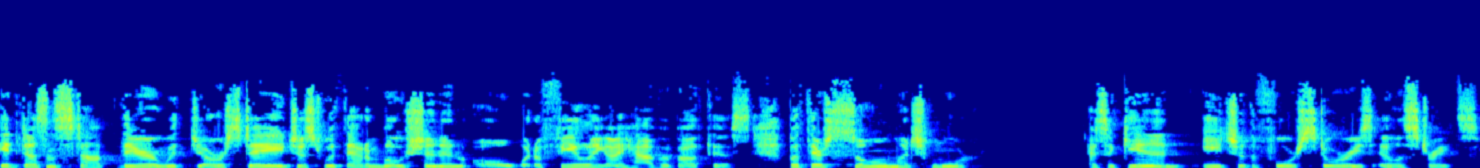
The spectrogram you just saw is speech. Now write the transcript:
It doesn't stop there with or stay just with that emotion and oh what a feeling I have about this. But there's so much more. As again, each of the four stories illustrates.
